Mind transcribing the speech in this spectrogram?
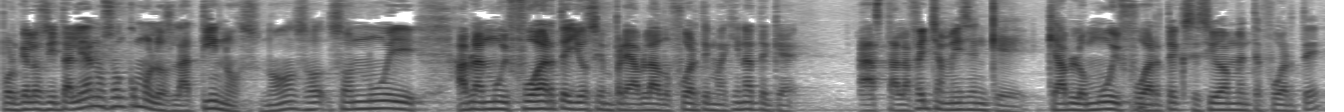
porque los italianos son como los latinos, ¿no? Son, muy, hablan muy fuerte, yo siempre he hablado fuerte, imagínate que hasta la fecha me dicen que, que hablo muy fuerte, excesivamente fuerte,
